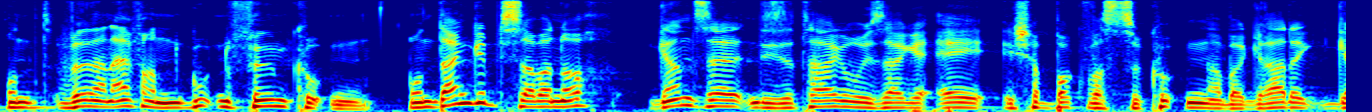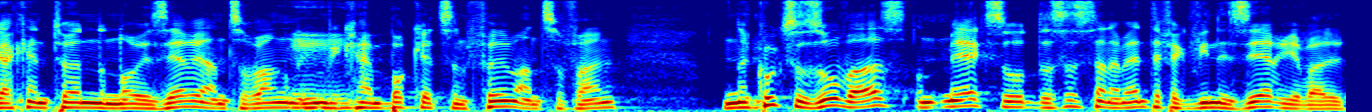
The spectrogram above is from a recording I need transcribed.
und will dann einfach einen guten Film gucken. Und dann gibt es aber noch ganz selten diese Tage, wo ich sage, ey, ich habe Bock, was zu gucken, aber gerade gar keinen Turn, eine neue Serie anzufangen und irgendwie keinen Bock, jetzt einen Film anzufangen. Und dann guckst du sowas und merkst so, das ist dann im Endeffekt wie eine Serie, weil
